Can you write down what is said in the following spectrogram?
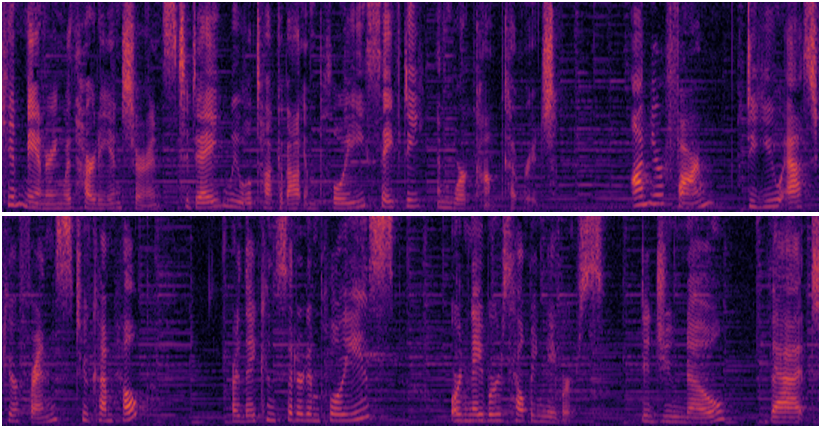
Kim Mannering with Hardy Insurance. Today we will talk about employee safety and work comp coverage. On your farm, do you ask your friends to come help? Are they considered employees or neighbors helping neighbors? Did you know that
